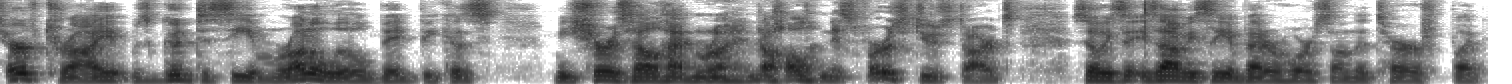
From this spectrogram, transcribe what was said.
turf try. It was good to see him run a little bit because he sure as hell hadn't run at all in his first two starts. So he's, he's obviously a better horse on the turf. But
